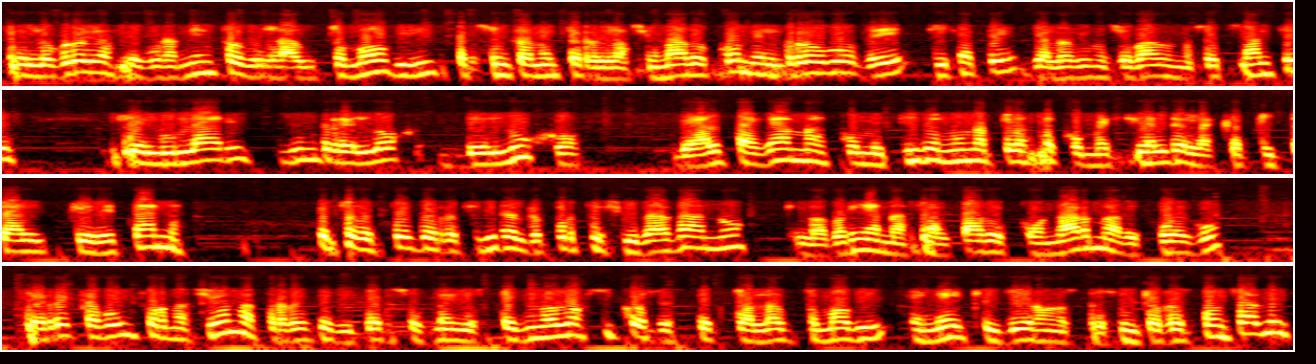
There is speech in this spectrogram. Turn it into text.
se logró el aseguramiento del automóvil presuntamente relacionado con el robo de, fíjate, ya lo habíamos llevado nosotros antes, celulares y un reloj de lujo de alta gama cometido en una plaza comercial de la capital queretana. Esto después de recibir el reporte ciudadano que lo habrían asaltado con arma de fuego, se recabó información a través de diversos medios tecnológicos respecto al automóvil en el que huyeron los presuntos responsables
